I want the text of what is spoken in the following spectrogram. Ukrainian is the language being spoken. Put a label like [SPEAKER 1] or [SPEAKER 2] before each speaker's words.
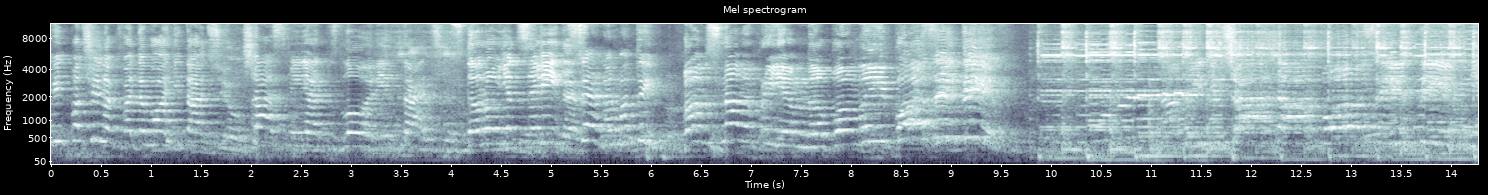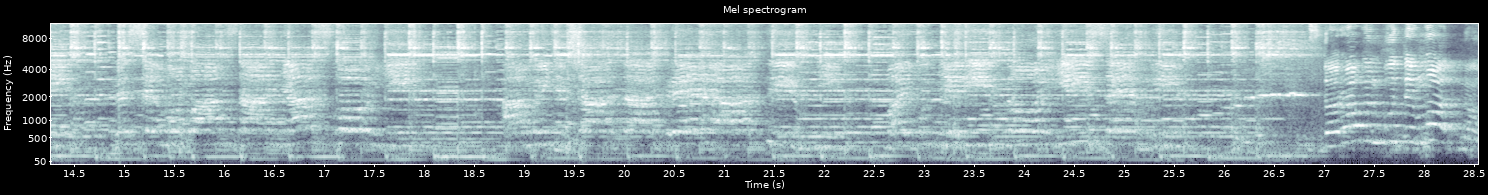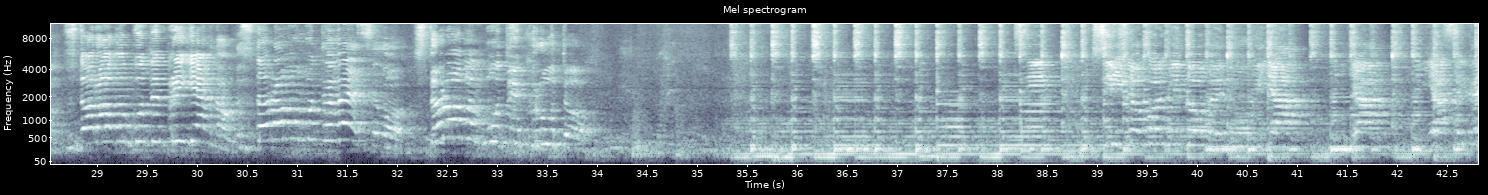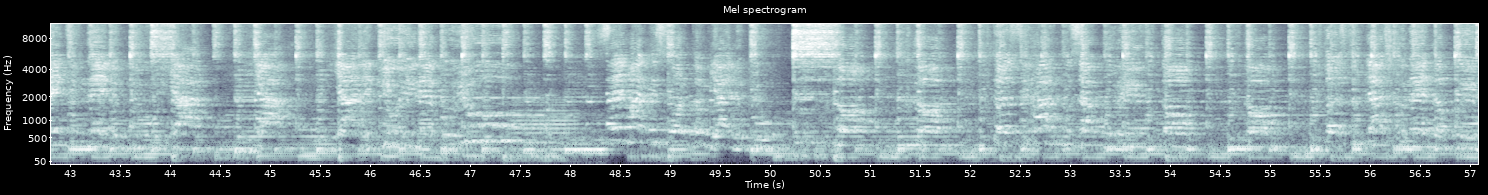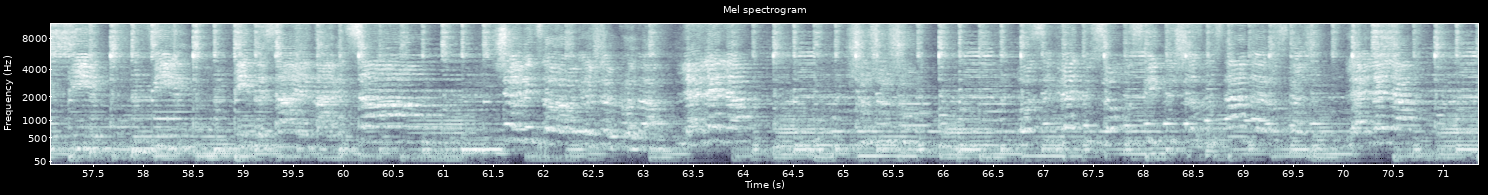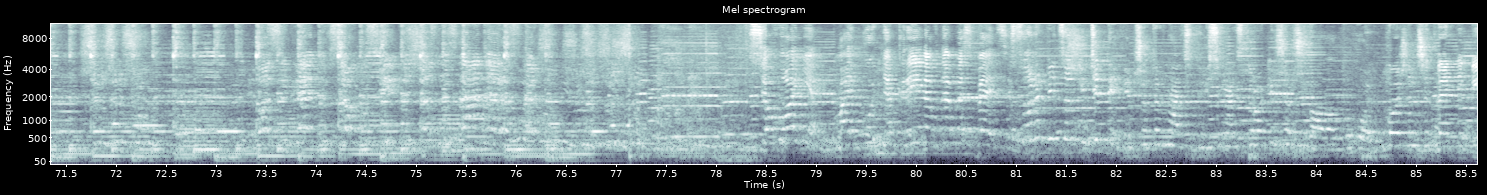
[SPEAKER 1] Спорт відпочинок ведемо агітацію.
[SPEAKER 2] Час міняти зло орієнтацію. Здоров'я це лідер.
[SPEAKER 1] Це норматив.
